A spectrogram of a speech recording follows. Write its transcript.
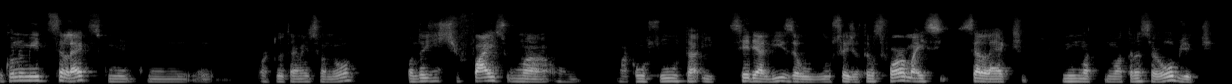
Economia de selects, como, como o Arthur até mencionou, quando a gente faz uma, uma consulta e serializa, ou, ou seja, transforma esse select em uma, uma transfer object,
